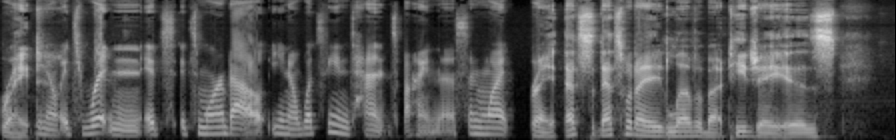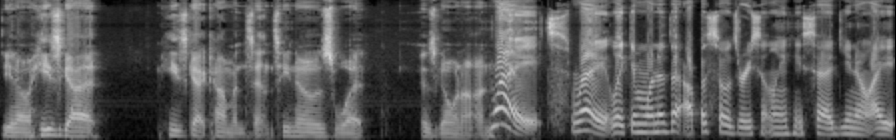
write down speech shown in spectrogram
Right. you know it's written it's it's more about you know what's the intent behind this and what Right. That's that's what I love about TJ is, you know, he's got he's got common sense. He knows what is going on. Right, right. Like in one of the episodes recently, he said, you know, I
